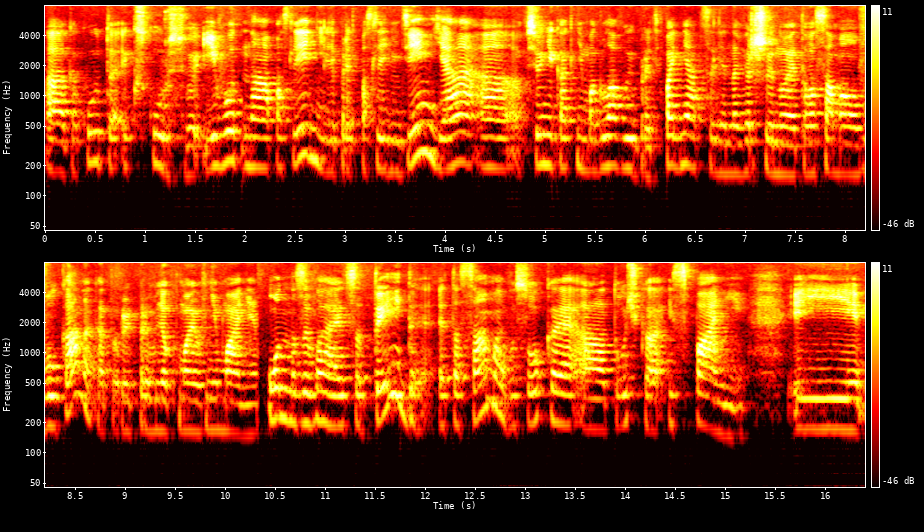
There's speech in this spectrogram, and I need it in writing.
э, какую-то экскурсию. И вот на последний или предпоследний день я все никак не могла выбрать, подняться ли на вершину этого самого вулкана, который привлек мое внимание. Он называется Тейде, это самая высокая точка Испании. И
